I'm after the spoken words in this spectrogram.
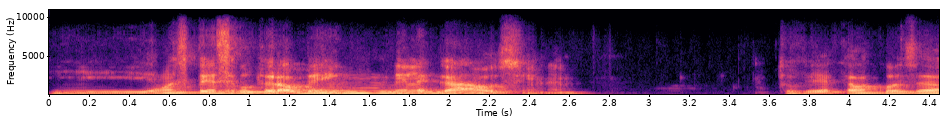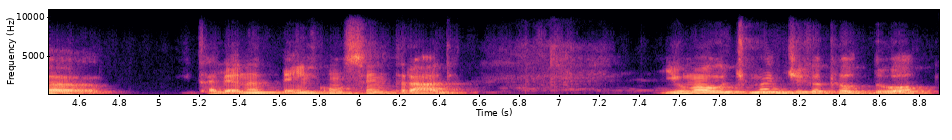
E é uma experiência cultural bem, bem legal, assim, né? Tu vê aquela coisa italiana bem concentrada. E uma última dica que eu dou,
